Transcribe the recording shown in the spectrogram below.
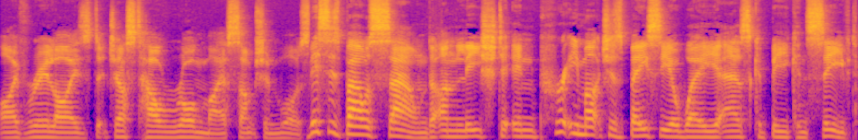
I've realised just how wrong my assumption was. This is Baauer's sound unleashed in pretty much as bassy a way as could be conceived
